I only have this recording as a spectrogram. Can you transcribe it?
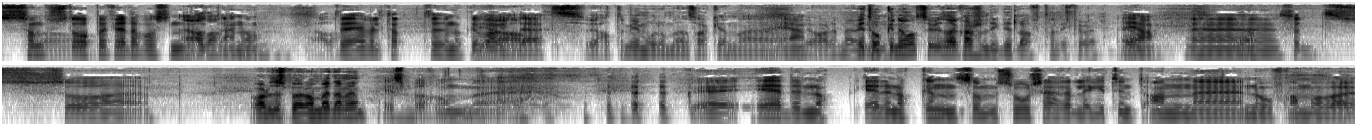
Som står på firdaposten.no. Ja. Ja. Det er vel tatt eh, noe valg har, der. hatt, vi har hatt det mye moro med den saken. eh, Ja. Vi har det. Men vi tok den jo, så vi sa kanskje ligge litt lavt allikevel. Ja. eh, Så, så eh, Hva er det du spør om, Benjamin? jeg spør om uh... Er det nok er det noen som Solskjær ligger tynt an eh, nå framover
